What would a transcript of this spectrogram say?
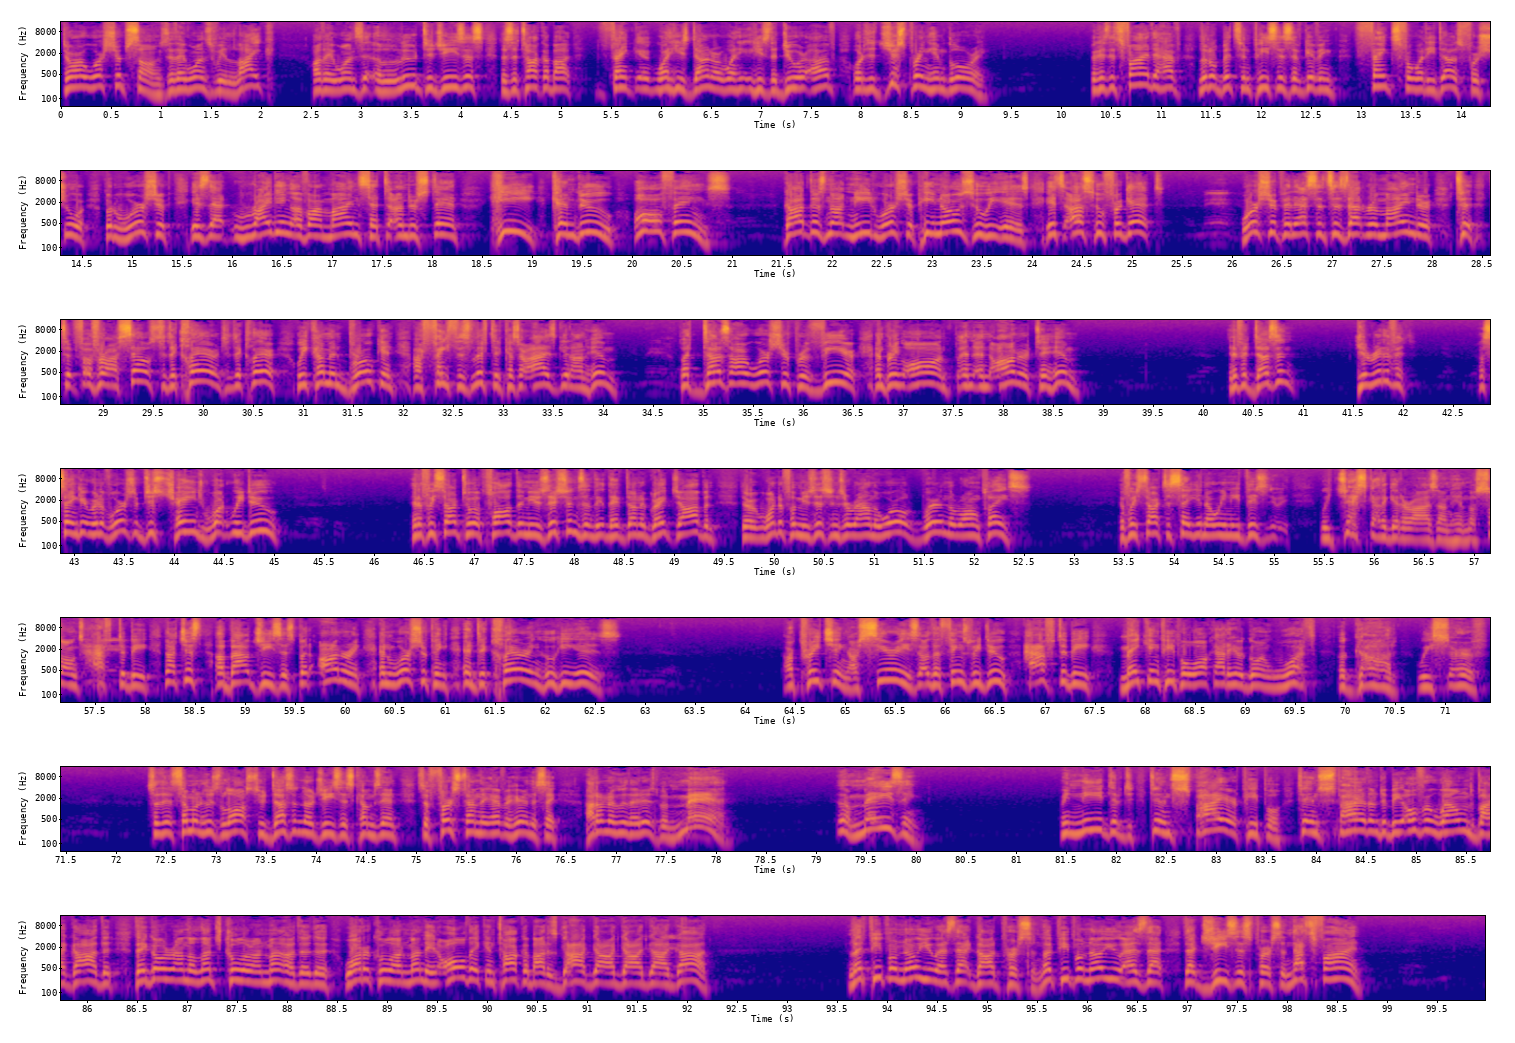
Do our worship songs, are they ones we like? Are they ones that allude to Jesus? Does it talk about thank, uh, what He's done or what He's the doer of? Or does it just bring Him glory? Because it's fine to have little bits and pieces of giving thanks for what he does, for sure. But worship is that writing of our mindset to understand he can do all things. God does not need worship, he knows who he is. It's us who forget. Amen. Worship, in essence, is that reminder to, to, for ourselves to declare and to declare. We come in broken, our faith is lifted because our eyes get on Him. Amen. But does our worship revere and bring awe and, and, and honor to Him? And if it doesn't, get rid of it. I'm not saying get rid of worship, just change what we do. And if we start to applaud the musicians and they've done a great job and there are wonderful musicians around the world, we're in the wrong place. If we start to say, you know, we need this, We just got to get our eyes on him. Those songs have to be not just about Jesus, but honoring and worshiping and declaring who he is. Our preaching, our series, the things we do have to be making people walk out of here going, What a God we serve. So that someone who's lost, who doesn't know Jesus, comes in. It's the first time they ever hear, and they say, I don't know who that is, but man, it's amazing. We need to, to inspire people, to inspire them to be overwhelmed by God, that they go around the lunch cooler on Monday, or uh, the, the water cooler on Monday, and all they can talk about is God, God, God, God, God. Let people know you as that God person. Let people know you as that, that Jesus person. That's fine.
